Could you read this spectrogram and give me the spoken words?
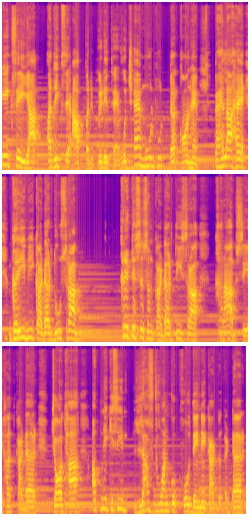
एक से या अधिक से आप परिपीड़ित हैं। वो छह मूलभूत डर कौन है? पहला है, गरीबी का डर। दूसरा क्रिटिसिज्म का डर। तीसरा खराब सेहत का डर, चौथा, अपने किसी लव्ड वन को खो देने का डर,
